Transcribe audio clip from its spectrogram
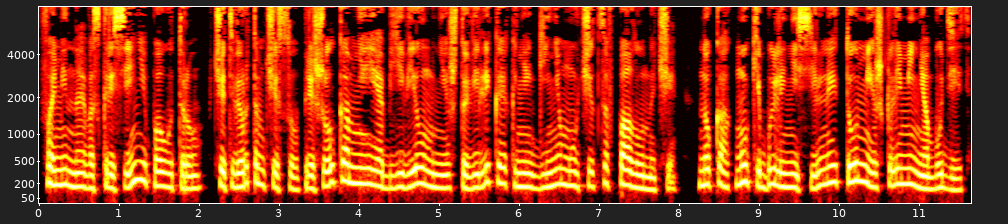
Фоминное воскресенье поутру, в четвертом часу, пришел ко мне и объявил мне, что великая княгиня мучится в полуночи. Но как муки были не сильные, то мешкали меня будить.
